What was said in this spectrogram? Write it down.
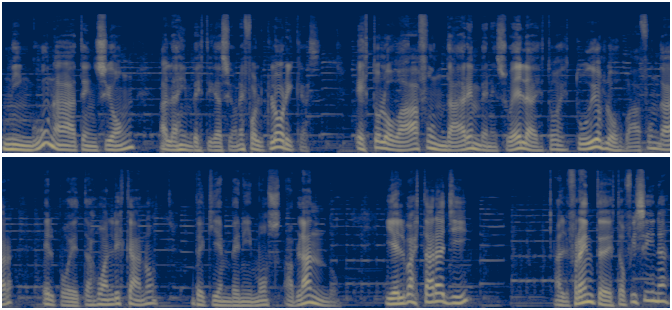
ninguna atención a las investigaciones folclóricas. Esto lo va a fundar en Venezuela, estos estudios los va a fundar el poeta Juan Liscano, de quien venimos hablando. Y él va a estar allí, al frente de esta oficina,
